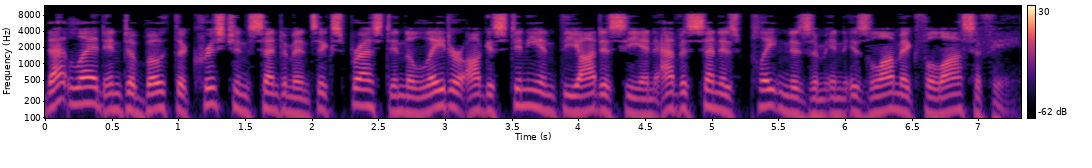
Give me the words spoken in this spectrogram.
that led into both the Christian sentiments expressed in the later Augustinian theodicy and Avicenna's Platonism in Islamic philosophy.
